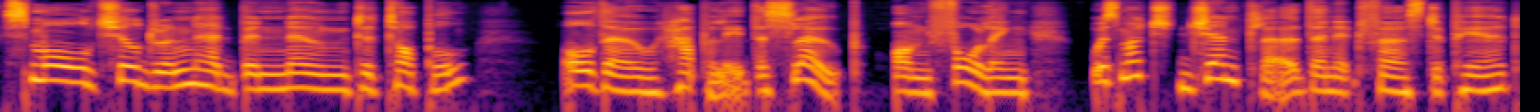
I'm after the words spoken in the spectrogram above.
Small children had been known to topple, although happily the slope, on falling, was much gentler than it first appeared.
